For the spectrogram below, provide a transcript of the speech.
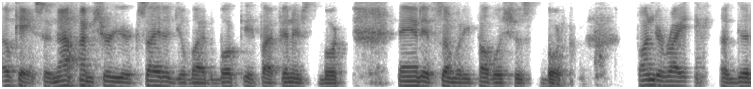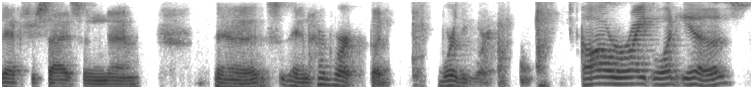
Okay, so now I'm sure you're excited. You'll buy the book if I finish the book and if somebody publishes the book. Fun to write, a good exercise and uh, uh, and hard work, but worthy work. All right, what is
